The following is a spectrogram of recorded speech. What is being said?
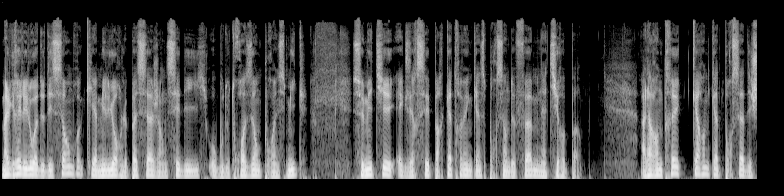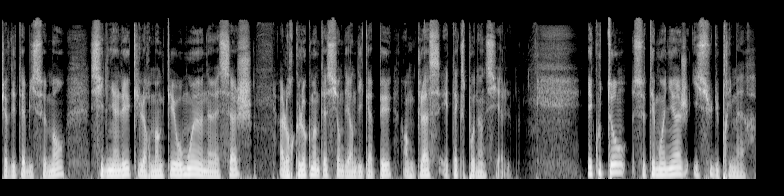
Malgré les lois de décembre qui améliorent le passage en CDI au bout de trois ans pour un SMIC, ce métier exercé par 95% de femmes n'attire pas. À la rentrée, 44% des chefs d'établissement signalaient qu'il leur manquait au moins un ASH, alors que l'augmentation des handicapés en classe est exponentielle. Écoutons ce témoignage issu du primaire.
